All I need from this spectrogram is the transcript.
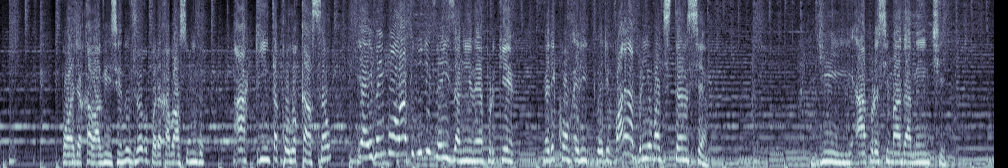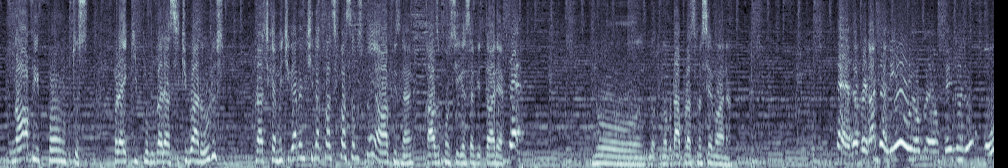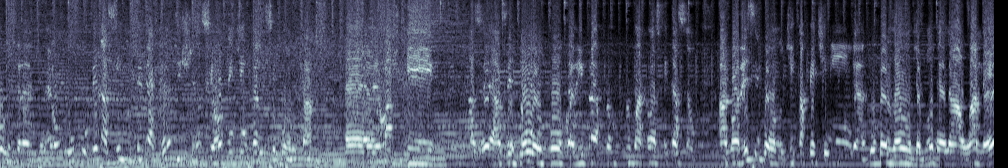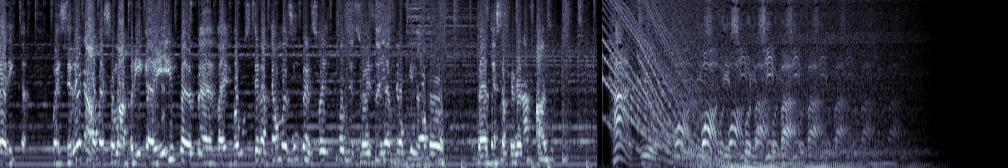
Pode acabar vencendo o jogo, pode acabar assumindo a quinta colocação e aí vai embolar tudo de vez ali, né? Porque ele, ele, ele vai abrir uma distância de aproximadamente 9 pontos para a equipe do Varacity Guarulhos praticamente garantindo a classificação dos playoffs, né? Caso consiga essa vitória é. no, no, no, na próxima semana. É, na verdade ali eu, eu, eu vejo ali um bolo grande, né? O, o, Pedacinho teve a grande chance ontem de entrar nesse bolo, tá? É, eu acho que azedou um pouco ali para uma classificação. Agora, esse bolo de Tapetininga, Uberlândia, Blumenau, América, vai ser legal, vai ser uma briga aí, vai, vamos ter até umas inversões de posições aí até o final do, da, dessa primeira fase. Rádio Pó Esportiva.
